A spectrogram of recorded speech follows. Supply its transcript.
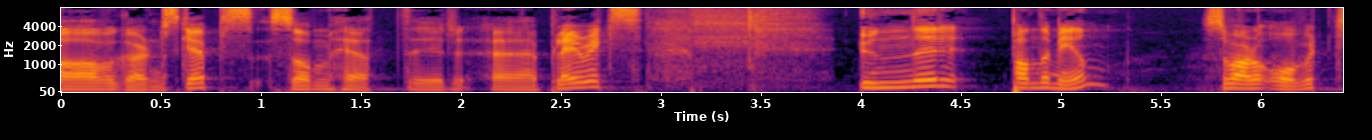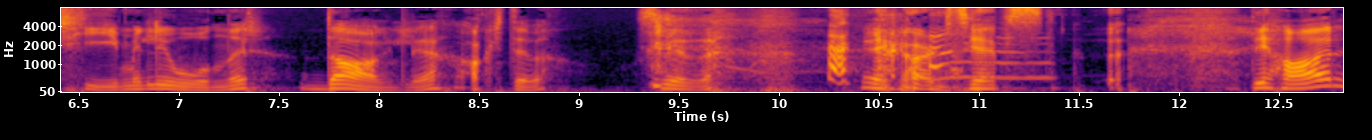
av Gardenscapes, som heter uh, Playrix. Under pandemien så var det over 10 millioner daglige aktive spillere i Gardenscapes. De har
